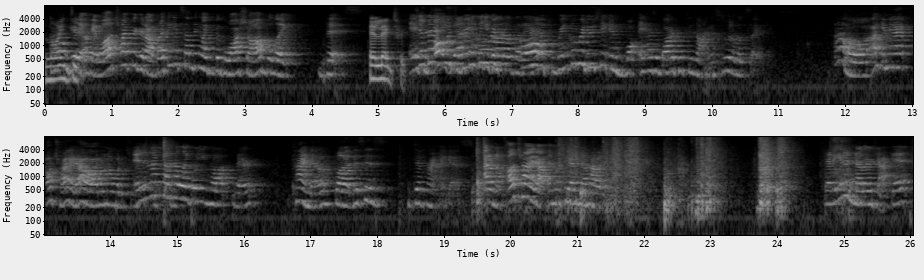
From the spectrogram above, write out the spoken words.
No I don't idea. get it. Okay, well I'll try to figure it out. But I think it's something like the gua sha, but like this. Electric. It's, Isn't oh, it's exactly wrinkle, re- oh, it's wrinkle reducing and wa- it has a waterproof design. This is what it looks like. Oh, I, I mean, I, I'll try it out. I don't know what it's. Isn't that kind of like what you got there? Kind of, but this is different, I guess. I don't know. I'll try it out and let you guys know how it is. Did I get another jacket?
